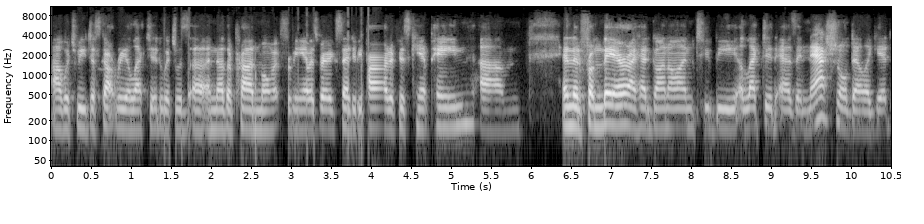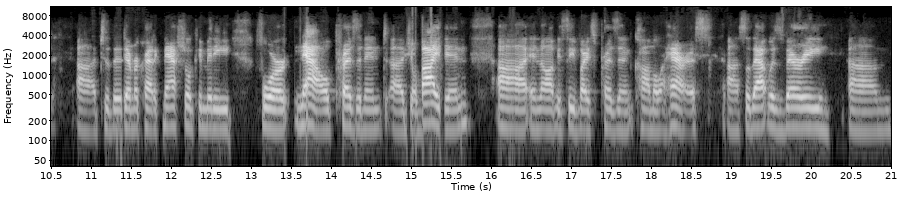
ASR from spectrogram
uh, which we just got reelected which was uh, another proud moment for me. I was very excited to be part of his campaign um, and then from there i had gone on to be elected as a national delegate uh, to the Democratic National Committee for now President uh, Joe Biden uh, and obviously Vice President Kamala Harris. Uh, so that was very um,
